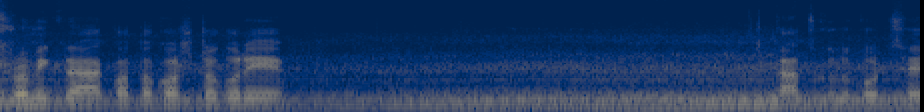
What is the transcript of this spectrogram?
শ্রমিকরা কত কষ্ট করে কাজগুলো করছে।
